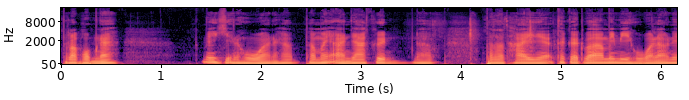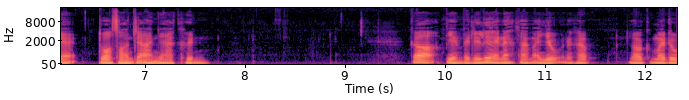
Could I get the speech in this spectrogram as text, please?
สำหรับผมนะ ไม่เขียนหัวนะครับทำให้อ่านยากขึ้นนะครับ ภาษาไทยเนี่ยถ้าเกิดว่าไม่มีหัวแล้วเนี่ยตัวอักษรจะอ่านยากขึ้น ก็เปลี่ยนไปเรื่อยๆนะตามอายุนะครับ เราก็มาดู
